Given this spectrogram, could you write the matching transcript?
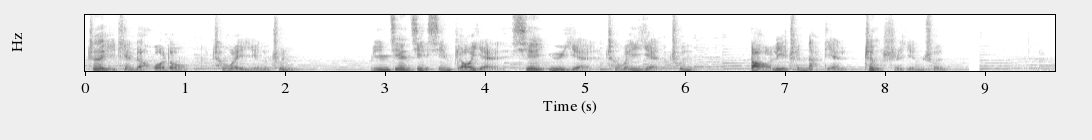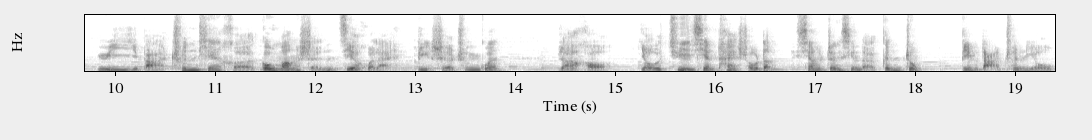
这一天的活动称为迎春，民间进行表演，先预演成为演春，到立春那天正式迎春。寓意把春天和勾芒神接回来，并设春官，然后由郡县太守等象征性的耕种，并打春牛，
